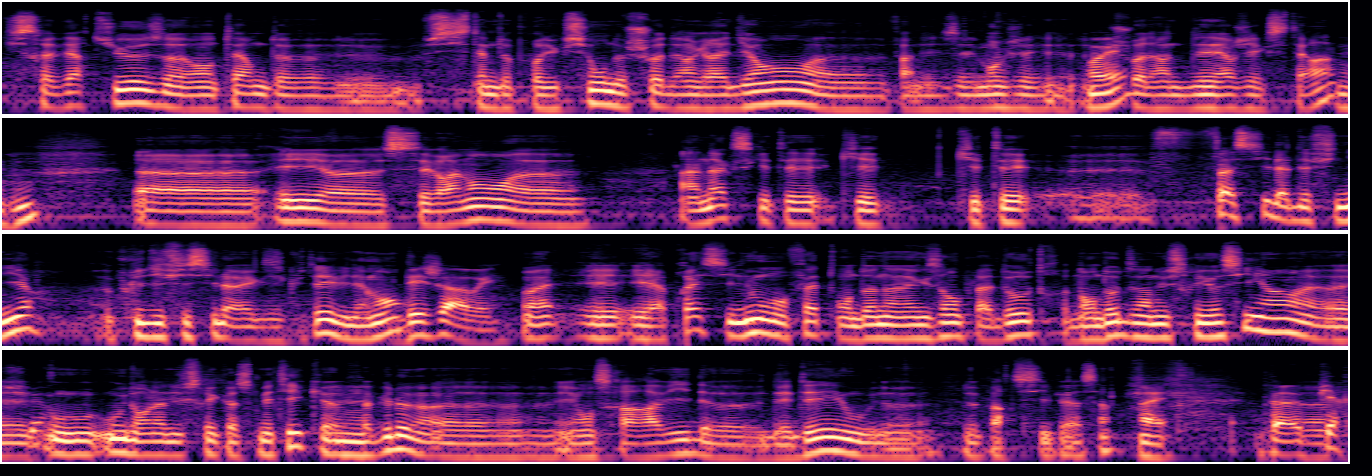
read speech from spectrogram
qui seraient vertueuses en termes de, système de production, de choix d'ingrédients, enfin les éléments que j'ai, choix d'énergie, etc. et c'est vraiment un axe qui était, qui est, qui était facile à définir plus difficile à exécuter évidemment. Déjà, oui. Ouais, et, après, si nous, en fait, on donne un exemple à d'autres, dans d'autres industries aussi, hein, euh, ou, dans l'industrie cosmétique, mm. fabuleux, euh, et on sera ravis d'aider ou de, participer à ça. Ouais. Bah, euh. Pierre,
